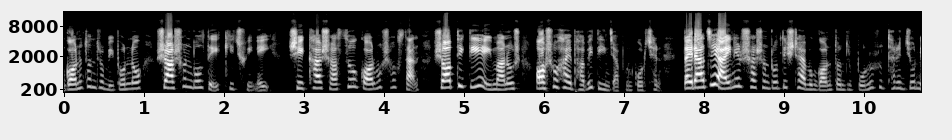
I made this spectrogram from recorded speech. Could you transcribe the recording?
গণতন্ত্র বিপন্ন, শাসন বলতে কিছুই নেই। শিক্ষা, স্বাস্থ্য ও কর্মসংস্থান সব দিক দিয়ে এই মানুষ অসহায়ভাবে দিন যাপন করছেন। তাই রাজ্যে আইনের শাসন প্রতিষ্ঠা এবং গণতন্ত্র পুনরুদ্ধারের জন্য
